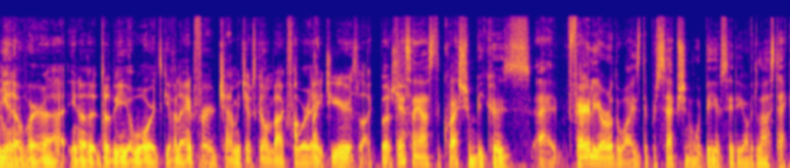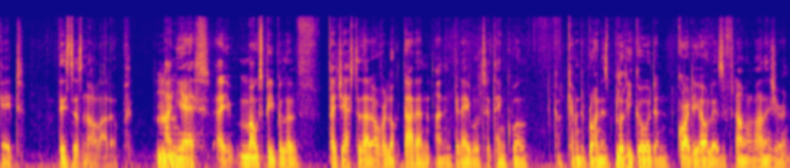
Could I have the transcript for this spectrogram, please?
you know, where uh, you know there- there'll be awards given out for championships going back for eight years. Like, but I guess I asked the question because, uh, fairly or otherwise, the perception would be of City over the last decade. This doesn't all add up. And yet, uh, most people have digested that, overlooked that, and, and been able to think, well, God, Kevin De Bruyne is bloody good, and Guardiola is a phenomenal manager, and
